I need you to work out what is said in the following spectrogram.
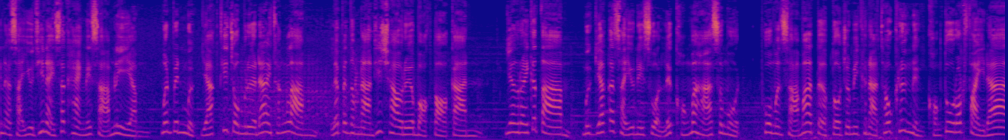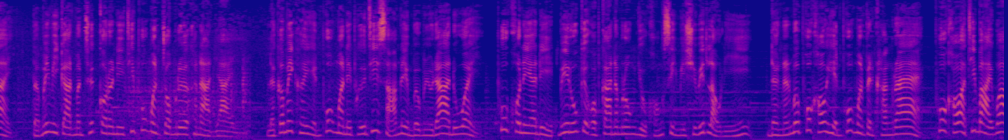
นอาศัยอยู่ที่ไหนสักแห่งในสามเหลี่ยม มันเป็นหมึกยักษ์ที่จมเรือได้ทั้งลำ และเป็นตำนานที่ชาวเรือบอกต่อกัน อย่างไรก็ตามหมึกยักษ์อาศัยอยู่ในส่วนลึกของมหาสมุทร พวกมันสามารถเติบโตจนมีขนาดเท่าครึ่งหนึ่งของตู้รถไฟได้ แต่ไม่มีการบันทึกกรณีที่พวกมันจมเรือขนาดใหญ่ และก็ไม่เคยเห็นพวกมันในพื้นที่สามเหลี่ยมเบลมิวดาด้วย ผู้คนในอดีตไม่รู้เกี่ยวกับการดำรงอยู่ของสิ่งมีชีวิตเหล่านี้ ดังนั้นเมื่อพวกเขาเห็นพวกมันเป็นครั้งแรก พวกเขาอธิบายว่า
